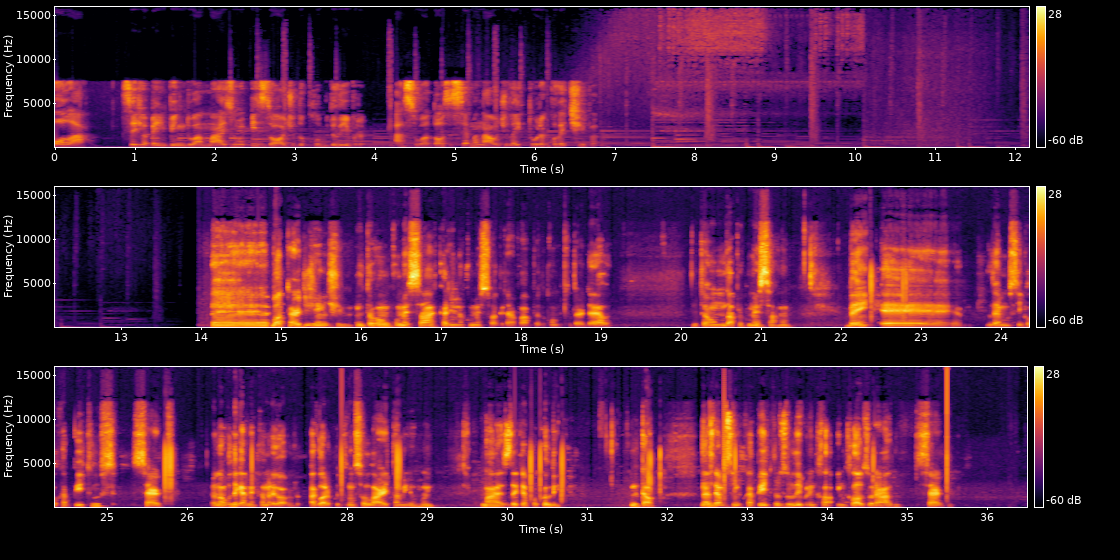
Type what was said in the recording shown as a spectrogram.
Olá, seja bem-vindo a mais um episódio do Clube do Livro, a sua dose semanal de leitura coletiva. É, boa tarde, gente. Então vamos começar. A Karina começou a gravar pelo computador dela, então dá para começar, né? Bem, é, lemos cinco capítulos, certo? Eu não vou ligar minha câmera agora, agora porque eu tô no celular e tá meio ruim, mas daqui a pouco eu ligo. Então, nós lemos cinco capítulos do livro enclausurado, certo?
